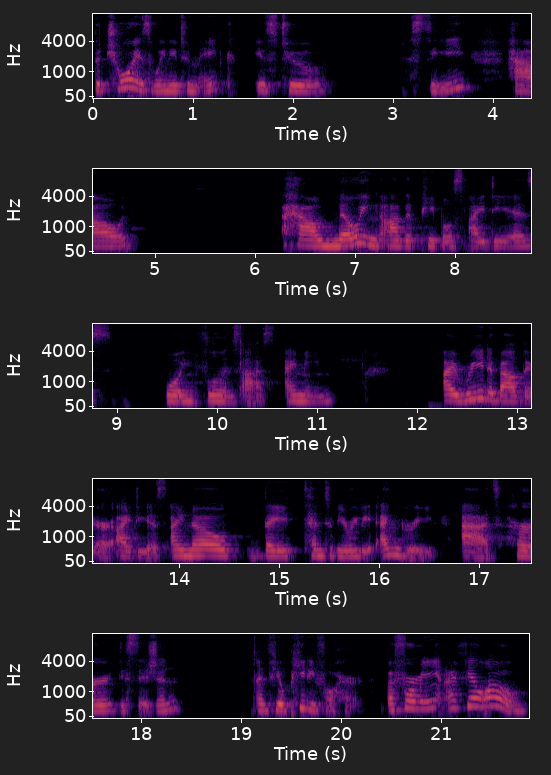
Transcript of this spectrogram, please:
the choice we need to make is to see how how knowing other people's ideas will influence us. I mean, I read about their ideas. I know they tend to be really angry at her decision and feel pity for her. But for me, I feel, oh,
